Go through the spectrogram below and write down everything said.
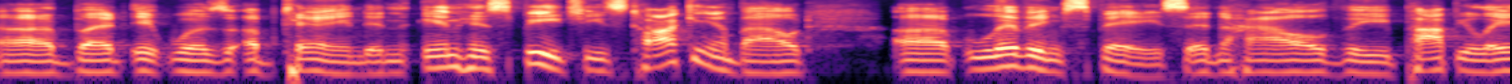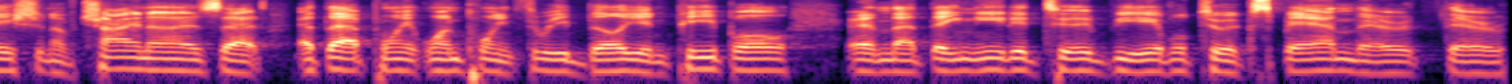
uh, but it was obtained. And in his speech, he's talking about uh, living space and how the population of China is at at that point 1.3 billion people, and that they needed to be able to expand their their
